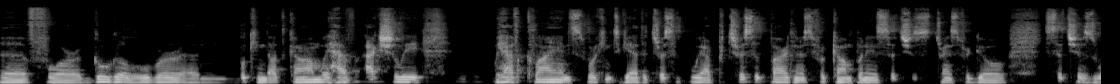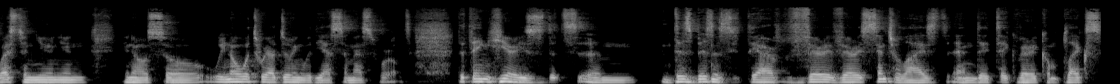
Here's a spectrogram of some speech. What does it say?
uh, for Google, Uber, and Booking.com. We have actually we have clients working together. Trusted, we are trusted partners for companies such as TransferGo, such as Western Union, you know, so we know what we are doing with the SMS world. The thing here is that, um, this business, they are very, very centralized and they take very complex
